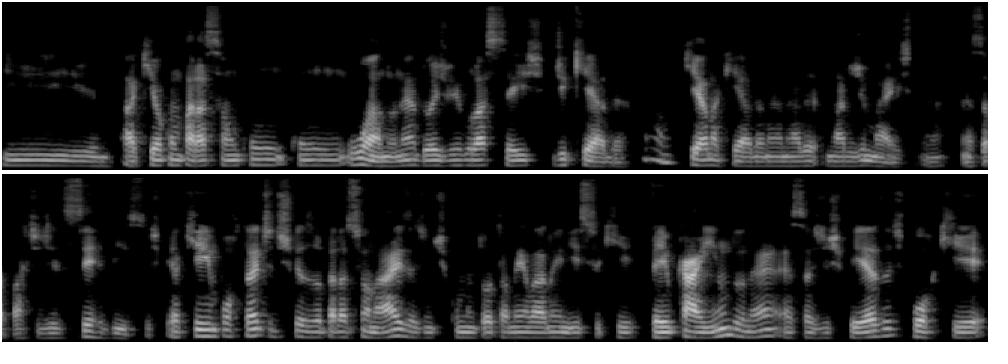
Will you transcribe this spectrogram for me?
e aqui a comparação com, com o ano, né? 2,6 de queda. Pequena queda, né? Nada, nada demais, né? Nessa parte de serviços. E aqui é importante despesas operacionais, a gente comentou também lá no início que veio caindo, né? Essas despesas, porque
